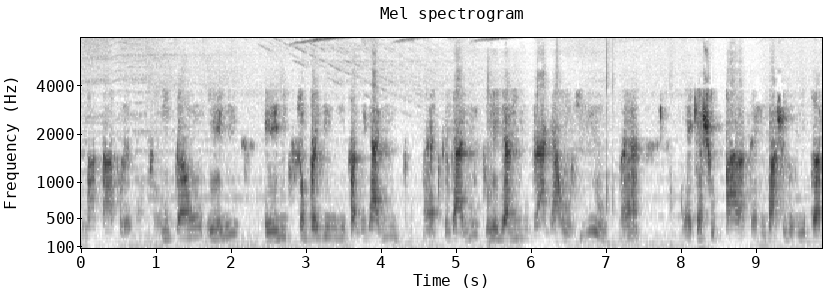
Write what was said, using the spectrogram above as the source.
de matar, por exemplo. Então, eles, eles são proibidos de fazer garimpo, né, porque o garimpo, ele além de dragar o rio, né, é, que é chupar a terra embaixo do rio para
